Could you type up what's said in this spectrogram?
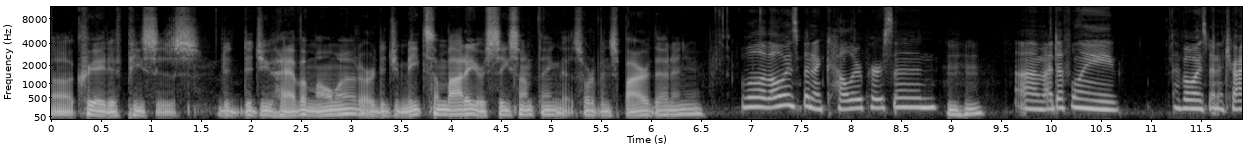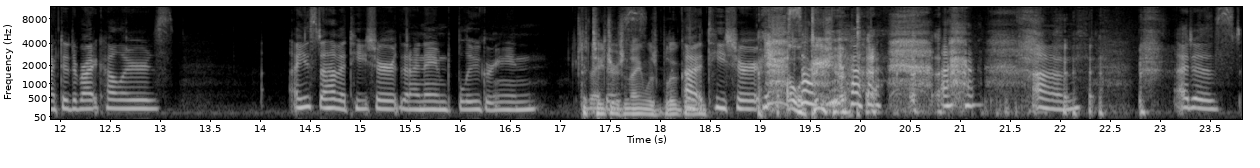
uh, creative pieces? Did, did you have a moment or did you meet somebody or see something that sort of inspired that in you? Well, I've always been a color person. Mm-hmm. Um, I definitely have always been attracted to bright colors. I used to have a T-shirt that I named Blue Green. The teacher's name was Blue Uh, Green? T-shirt. oh, a t-shirt. um, I just,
